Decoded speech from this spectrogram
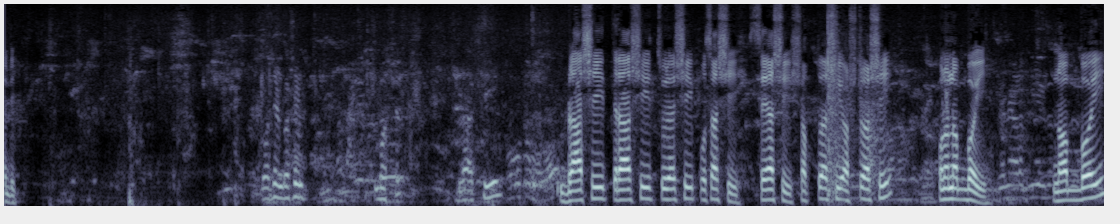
এদিক। বসেন বসেন। বসেন। বিরাশি। তিরাশি চুরাশি পঁচাশি ছিয়াশি সপ্তাশি অষ্টআশি উননব্বই নব্বই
